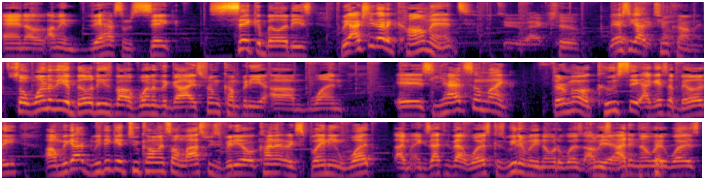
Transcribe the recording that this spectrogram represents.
and uh, I mean they have some sick sick abilities. We actually got a comment Two, actually. Two. We actually got two comments. So one of the abilities about one of the guys from company um one is he had some like thermoacoustic I guess ability. Um we got we did get two comments on last week's video kind of explaining what um, exactly that was because we didn't really know what it was. At least Yeah. I didn't know what it was.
